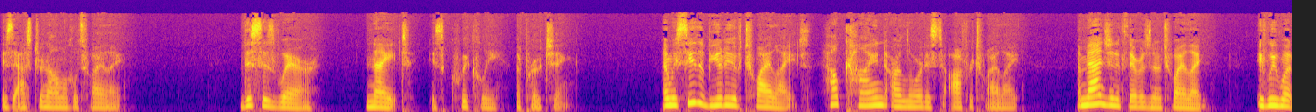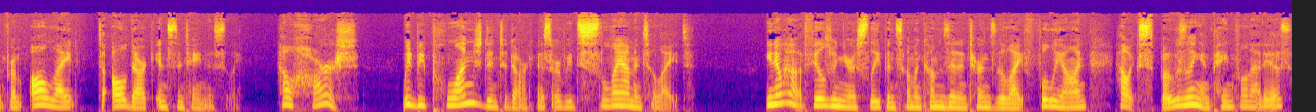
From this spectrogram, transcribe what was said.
is astronomical twilight. This is where night is quickly approaching. And we see the beauty of twilight, how kind our Lord is to offer twilight. Imagine if there was no twilight, if we went from all light to all dark instantaneously. How harsh. We'd be plunged into darkness or we'd slam into light. You know how it feels when you're asleep and someone comes in and turns the light fully on? How exposing and painful that is?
